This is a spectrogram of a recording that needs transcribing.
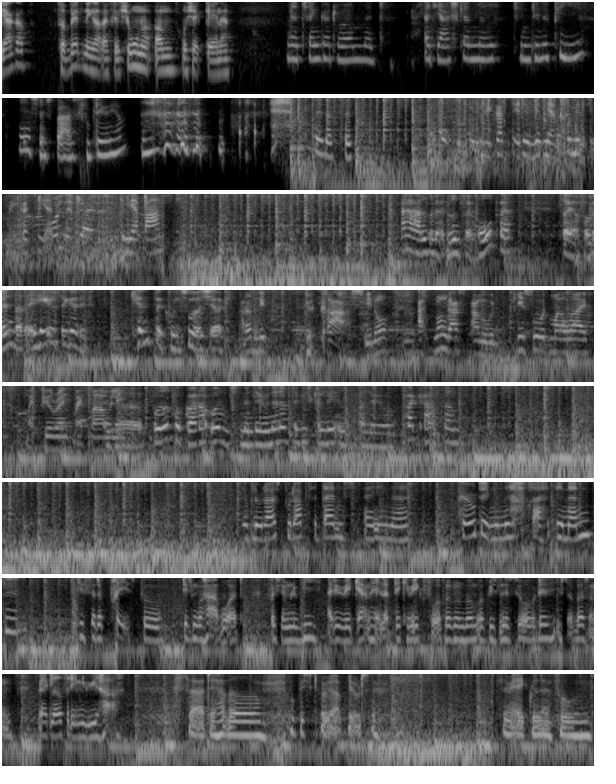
Jakob, forventninger og refleksioner om projekt Ghana. Hvad tænker du om, at, at jeg skal med din lille pige? Jeg synes bare, du skal blive hjemme. det er da fedt. Man kan godt se, at det er lidt mere primitivt. Man kan godt se, at det er mere barsk. Jeg har aldrig været uden for Europa, så jeg forventer da helt sikkert et kæmpe kulturschok. I don't need big cars, you know. As long as I'm with peaceful with my life, my parents, my family. Altså, både på godt og ondt, men det er jo netop det, vi skal lave og lave podcast om. Jeg blev da også budt op til dans af en af høvdingene fra en anden by. De sætter pris på det, de nu har, hvor at for eksempel vi, at det vil vi gerne have, eller det kan vi ikke få, blum, blum, blum, og blive sådan lidt sur over det, i stedet for sådan være glad for det, vi har. Så det har været en ubeskrivelig oplevelse, som jeg ikke ville have fået uden.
